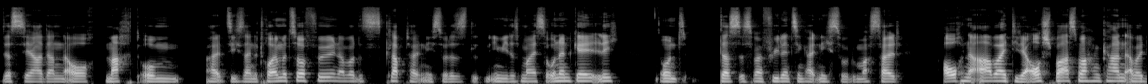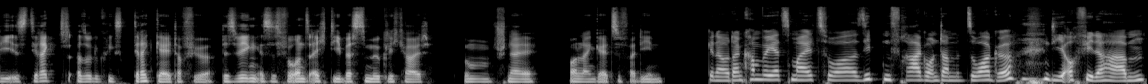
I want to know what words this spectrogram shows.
das ja dann auch macht, um halt sich seine Träume zu erfüllen, aber das klappt halt nicht so. Das ist irgendwie das meiste unentgeltlich und das ist beim Freelancing halt nicht so. Du machst halt auch eine Arbeit, die dir auch Spaß machen kann, aber die ist direkt, also du kriegst direkt Geld dafür. Deswegen ist es für uns echt die beste Möglichkeit, um schnell Online-Geld zu verdienen. Genau, dann kommen wir jetzt mal zur siebten Frage und damit Sorge, die auch viele haben.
